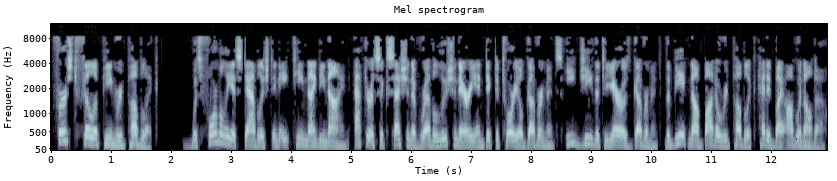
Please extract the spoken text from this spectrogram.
First Philippine Republic, was formally established in 1899, after a succession of revolutionary and dictatorial governments, e.g. the Tejeros government, the Biak Bato Republic, headed by Aguinaldo.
